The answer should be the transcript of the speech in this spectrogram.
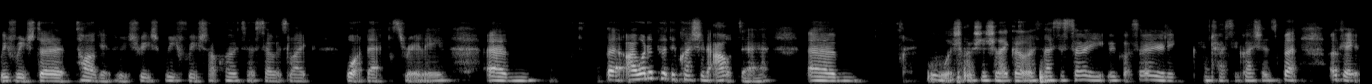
We've reached the target, we've reached, we've reached our quota. So it's like, what next, really? Um, but I want to put the question out there. Um, Ooh, which question should I go with first? So many, we've got so many really interesting questions. But okay,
